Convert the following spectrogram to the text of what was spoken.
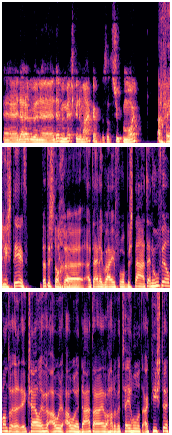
daar, hebben we een, daar hebben we een match kunnen maken, dus dat is super mooi. Ach, gefeliciteerd. Dat is toch uh, uiteindelijk waar je voor bestaat. En hoeveel, want uh, ik zei al even, oude, oude data, hadden we 200 artiesten,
